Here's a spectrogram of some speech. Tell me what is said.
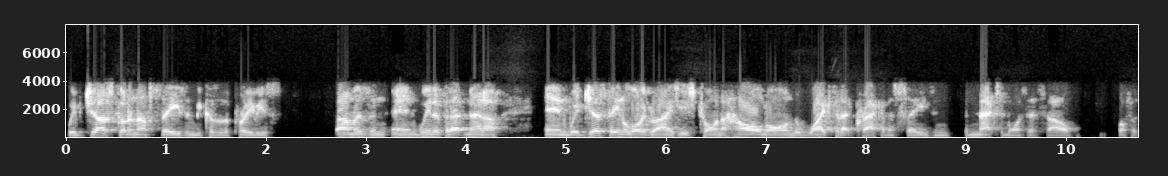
we've just got enough season because of the previous summers and, and winter, for that matter. And we're just seeing a lot of graziers trying to hold on to wait for that crack in the season to maximise their sale profit.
